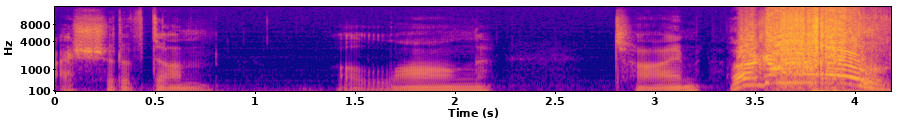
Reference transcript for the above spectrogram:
I should have done a long time ago!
